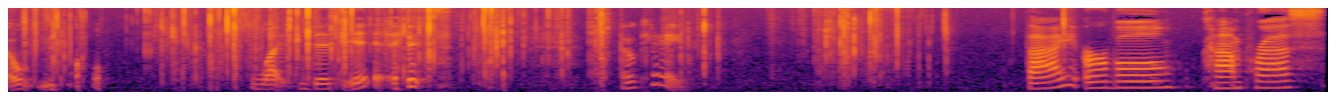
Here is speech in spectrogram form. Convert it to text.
Don't know what this is. Okay. Thai Herbal Compress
